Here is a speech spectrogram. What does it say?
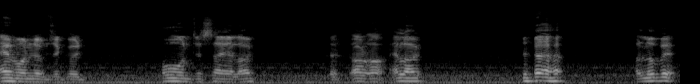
Everyone loves a good horn to say hello. Oh, oh, hello. I love it.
